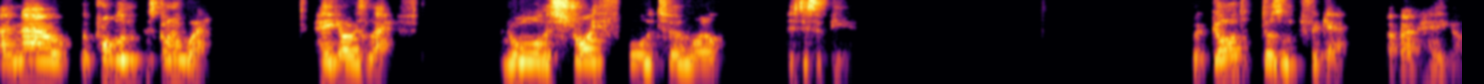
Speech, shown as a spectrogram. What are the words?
And now the problem has gone away. Hagar has left. And all the strife, all the turmoil has disappeared. But God doesn't forget about Hagar.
